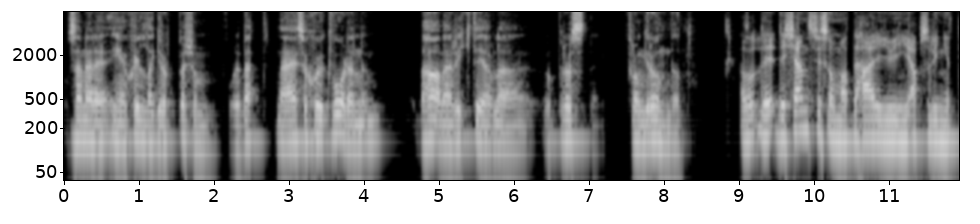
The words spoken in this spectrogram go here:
Och sen är det enskilda grupper som får det bättre. Nej, så sjukvården behöver en riktig jävla upprustning från grunden. Alltså det, det, känns ju som att det här är ju absolut inget,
